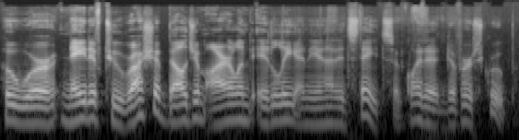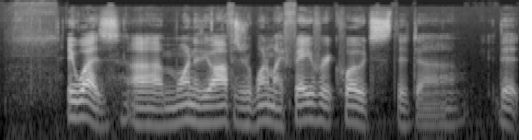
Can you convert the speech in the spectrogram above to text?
who were native to Russia, Belgium, Ireland, Italy, and the United States. So quite a diverse group. It was. Um, one of the officers, one of my favorite quotes that, uh, that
